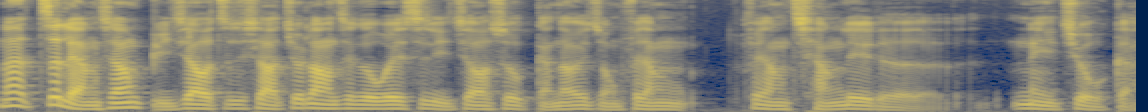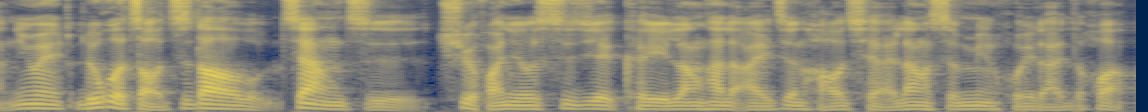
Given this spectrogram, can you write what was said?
那这两相比较之下，就让这个卫斯理教授感到一种非常非常强烈的内疚感。因为如果早知道这样子去环游世界可以让他的癌症好起来，让生命回来的话，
